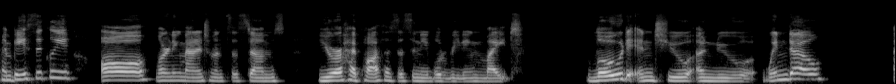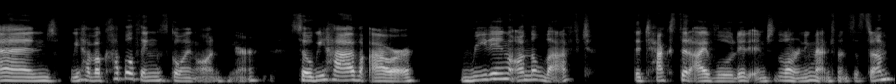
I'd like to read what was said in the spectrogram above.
And basically all learning management systems, your hypothesis enabled reading might load into a new window. And we have a couple things going on here. So we have our reading on the left, the text that I've loaded into the learning management system.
